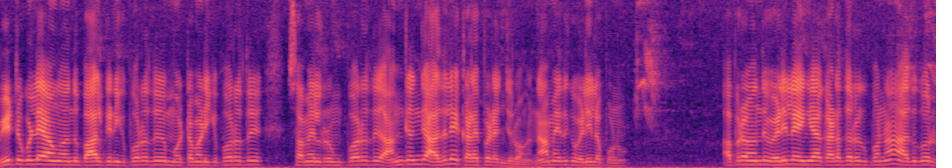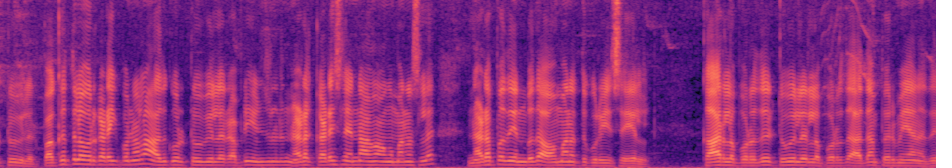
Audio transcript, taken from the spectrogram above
வீட்டுக்குள்ளே அவங்க வந்து பால்கனிக்கு போகிறது மொட்டை மாடிக்கு போகிறது சமையல் ரூம் போகிறது அங்கங்கே அதிலே களைப்படைஞ்சிருவாங்க. நாம் எதுக்கு வெளியில் போகணும்? அப்புறம் வந்து வெளியில் எங்கேயா கடத்தருக்கு போனால் அதுக்கு ஒரு டூ வீலர் பக்கத்தில் ஒரு கடைக்கு போனாலும் அதுக்கு ஒரு டூ வீலர் அப்படின்னு சொல்லிட்டு நட கடைசியில் என்ன ஆகும் அவங்க மனசில்? நடப்பது என்பது அவமானத்துக்குரிய செயல். காரில் போகிறது டூ வீலரில் போகிறது அதான் பெருமையானது.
